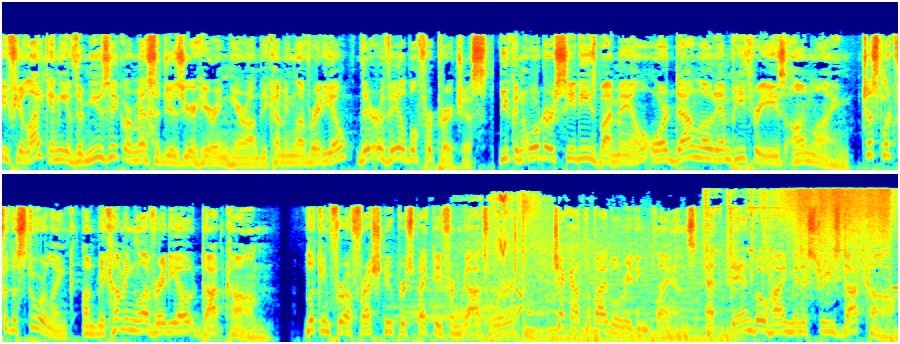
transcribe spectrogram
If you like any of the music or messages you're hearing here on Becoming Love Radio, they're available for purchase. You can order CDs by mail or download MP3s online. Just look for the store link on becomingloveradio.com. Looking for a fresh new perspective from God's Word? Check out the Bible reading plans at danbohiministries.com.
